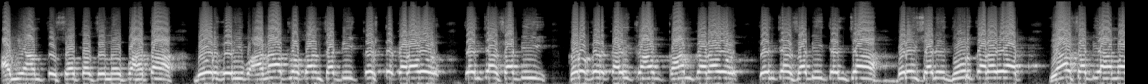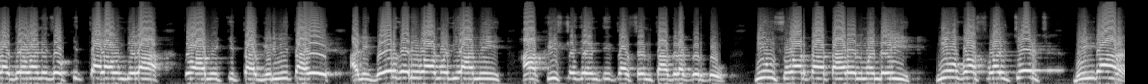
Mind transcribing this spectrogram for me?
आम्ही आमचं स्वतःच न पाहता गोरगरीब अनाथ लोकांसाठी कष्ट करावं त्यांच्यासाठी खरोखर काही काम काम करावं त्यांच्यासाठी त्यांच्या परेशानी दूर कराव्यात यासाठी आम्हाला देवाने जो कित्ता लावून दिला तो आम्ही कित्ता गिरवीत आहे. आणि गोरगरिबामध्ये आम्ही हा ख्रिस्त जयंतीचा सण साजरा करतो. न्यू सुवार्ता तारण मंडळी new gospel church Bhingar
